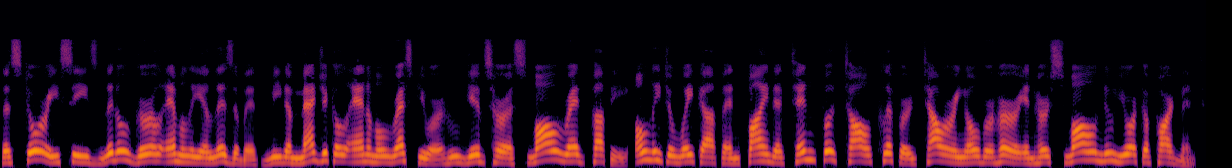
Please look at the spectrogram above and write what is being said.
The story sees little girl Emily Elizabeth meet a magical animal rescuer who gives her a small red puppy, only to wake up and find a 10-foot tall Clifford towering over her in her small New York apartment.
